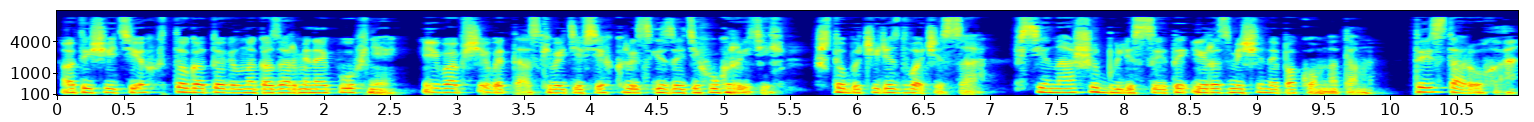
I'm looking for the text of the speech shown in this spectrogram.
отыщи тех, кто готовил на казарменной кухне, и вообще вытаскивайте всех крыс из этих укрытий, чтобы через два часа все наши были сыты и размещены по комнатам. Ты старуха.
